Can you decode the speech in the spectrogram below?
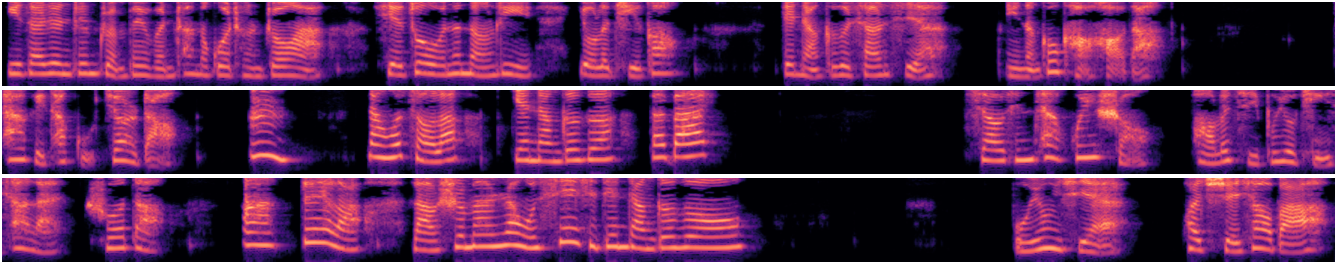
你在认真准备文章的过程中啊，写作文的能力有了提高。店长哥哥相信你能够考好的。”他给他鼓劲儿道：“嗯，那我走了，店长哥哥，拜拜。”小芹菜挥手跑了几步，又停下来说道。啊，对了，老师们让我谢谢店长哥哥哦。不用谢，快去学校吧，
